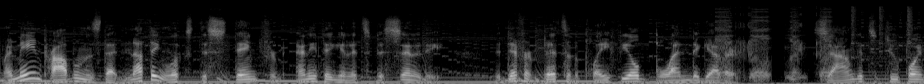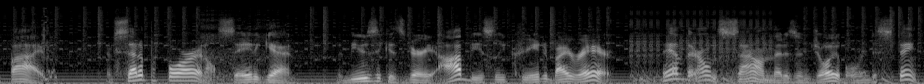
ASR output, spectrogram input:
My main problem is that nothing looks distinct from anything in its vicinity. The different bits of the playfield blend together. Sound gets a 2.5. I've said it before and I'll say it again. The music is very obviously created by Rare. They have their own sound that is enjoyable and distinct.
